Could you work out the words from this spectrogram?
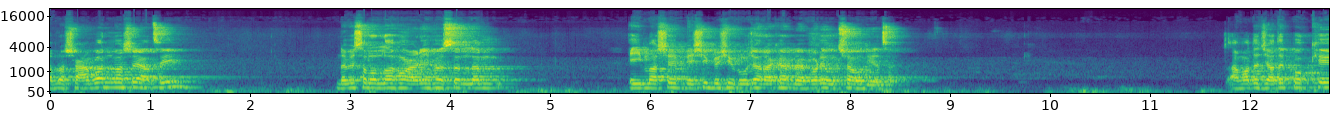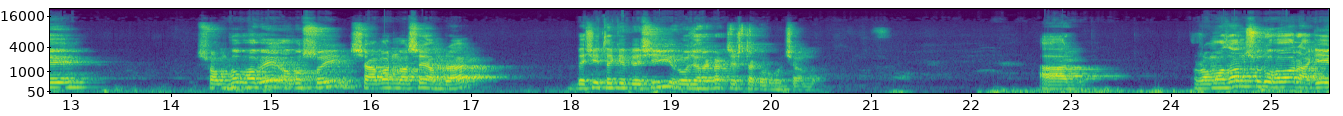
আমরা শাহবান মাসে আছি। নবী সাল আলী হাসাল্লাম এই মাসে বেশি বেশি রোজা রাখার ব্যাপারে উৎসাহ দিয়েছেন। আমাদের যাদের পক্ষে সম্ভব হবে, অবশ্যই শাহবান মাসে আমরা বেশি থেকে বেশি রোজা রাখার চেষ্টা করব ইনশাআল্লাহ। আর রমাজান শুরু হওয়ার আগে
